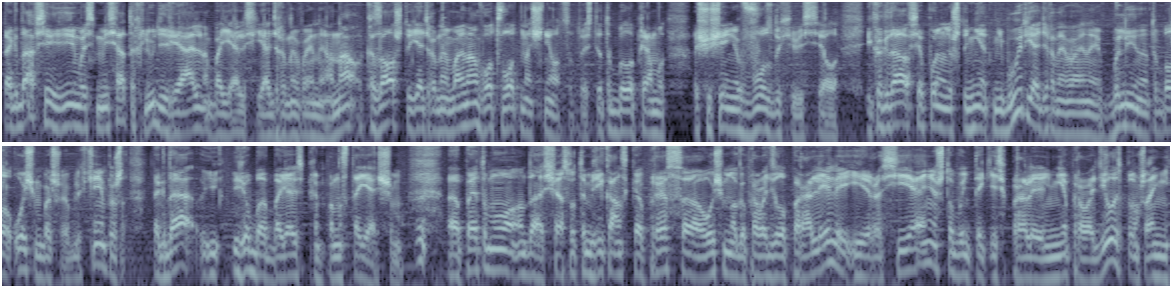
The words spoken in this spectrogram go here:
тогда, в середине 80-х, люди реально боялись ядерной войны. Она казалось, что ядерная война вот-вот начнется. То есть это было прям вот ощущение в воздухе висело. И когда все поняли, что нет, не будет ядерной войны, блин, это было очень большое облегчение, потому что тогда ее бы боялись прям по-настоящему. Э, Поэтому, да, сейчас вот американская пресса очень много проводила параллели, и россияне, чтобы таких параллелей не проводилось, потому что они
